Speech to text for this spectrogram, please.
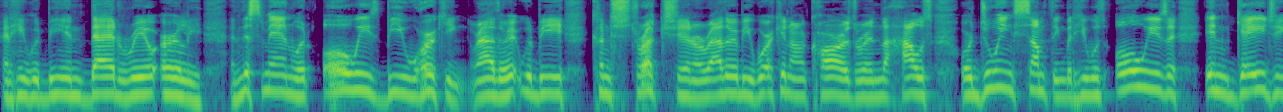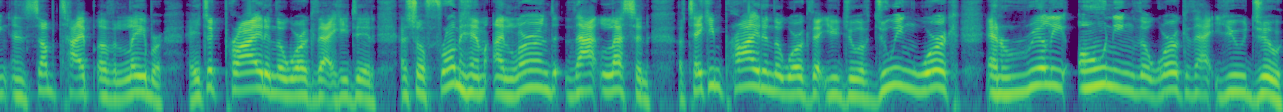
and he would be in bed real early. And this man would always be working. Rather, it would be construction or rather be working on cars or in the house or doing something, but he was always uh, engaging in some type of labor. He took pride in the work that he did. And so from him, I learned that lesson of taking pride in the work that you do, of doing work and really owning the work work that you do.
